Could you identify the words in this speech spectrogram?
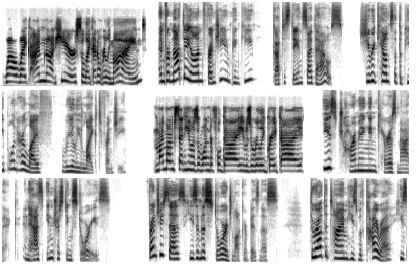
well, like I'm not here, so like I don't really mind. And from that day on, Frenchie and Pinky got to stay inside the house. She recounts that the people in her life really liked Frenchie. My mom said he was a wonderful guy. He was a really great guy. He is charming and charismatic and has interesting stories. Frenchie says he's in the storage locker business. Throughout the time he's with Kyra, he's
